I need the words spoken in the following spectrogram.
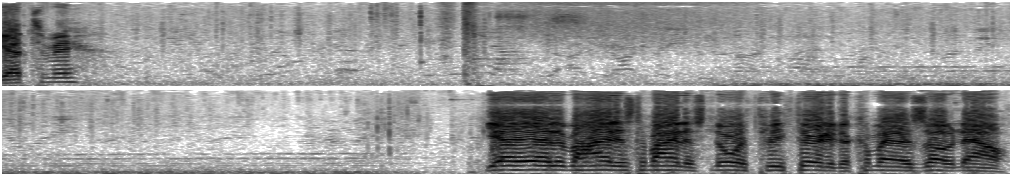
Get to me? Yeah, yeah, they're behind us. They're behind us. North, 330. They're coming out of zone now.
